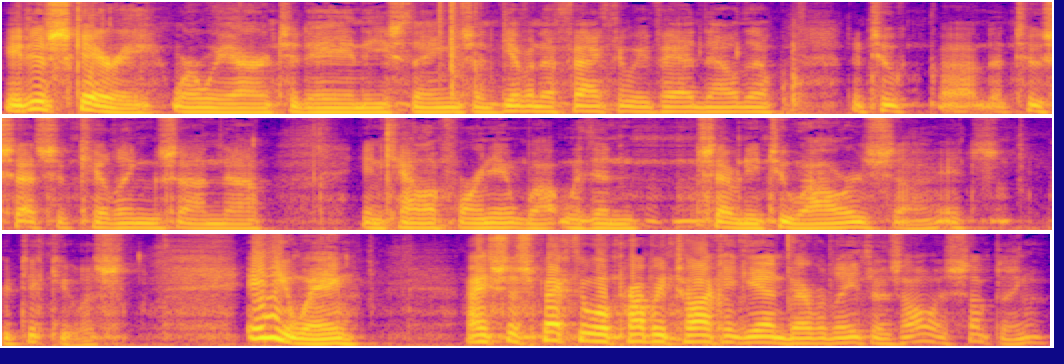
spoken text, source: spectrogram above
It is scary where we are today in these things, and given the fact that we've had now the the two uh, the two sets of killings on uh, in California what, within 72 hours, uh, it's ridiculous. Anyway, I suspect that we'll probably talk again, Beverly. There's always something.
